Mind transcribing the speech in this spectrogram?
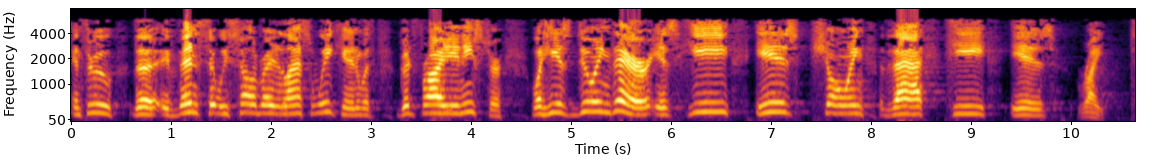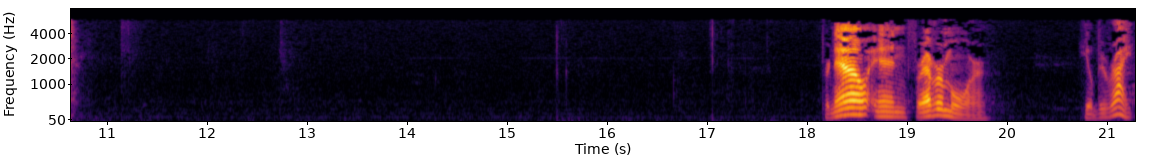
and through the events that we celebrated last weekend with Good Friday and Easter, what he is doing there is he is showing that he is right. For now and forevermore, he'll be right.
